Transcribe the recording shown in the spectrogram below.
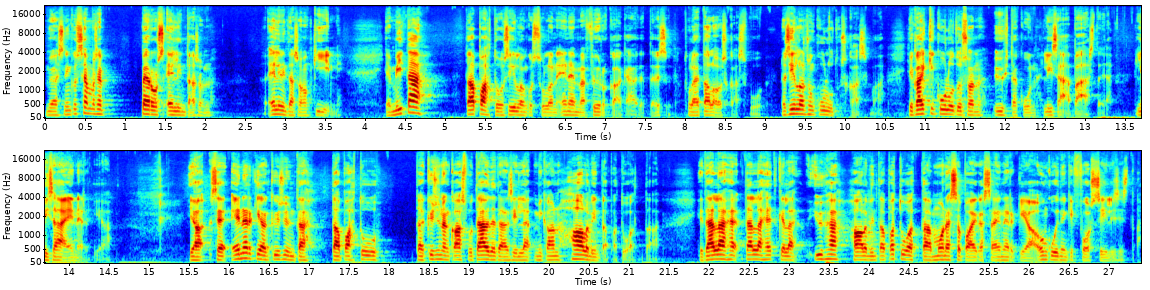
myös niin semmoisen peruselintason elintasoon kiinni. Ja mitä tapahtuu silloin, kun sulla on enemmän fyrkaa käytettävissä, tulee talouskasvua? No silloin sun kulutus kasvaa. Ja kaikki kulutus on yhtä kuin lisää päästöjä, lisää energiaa. Ja se energian kysyntä tapahtuu, tai kysynnän kasvu täytetään sillä, mikä on halvin tapa tuottaa. Ja tällä, tällä hetkellä yhä halvin tapa tuottaa monessa paikassa energiaa on kuitenkin fossiilisista.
